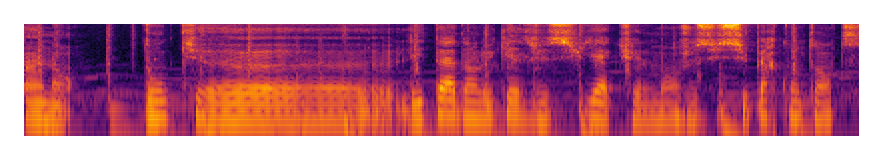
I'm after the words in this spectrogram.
un an. Donc euh, l'état dans lequel je suis actuellement, je suis super contente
